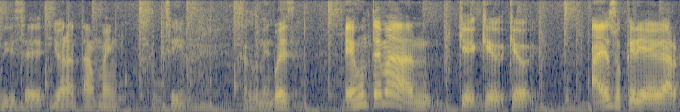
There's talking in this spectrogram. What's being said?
dice Jonathan Mencos. Sí, exactamente. Pues es un tema que, que, a eso quería llegar,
